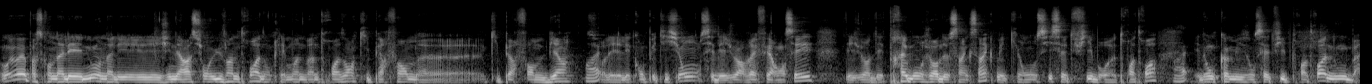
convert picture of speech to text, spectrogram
Oui, ouais, parce qu'on a les, nous, on a les générations U23, donc les moins de 23 ans, qui performent, euh, qui performent bien Ouais. sur les, les compétitions. C'est des joueurs référencés, des joueurs, des très bons joueurs de 5-5, mais qui ont aussi cette fibre 3-3. Ouais. Et donc, comme ils ont cette fibre 3-3, nous, ben,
